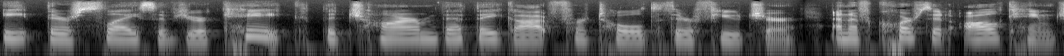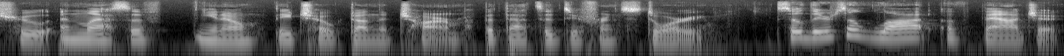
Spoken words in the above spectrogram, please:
ate their slice of your cake, the charm that they got foretold their future. And of course, it all came true, unless if, you know, they choked on the charm, but that's a different story. So there's a lot of magic,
